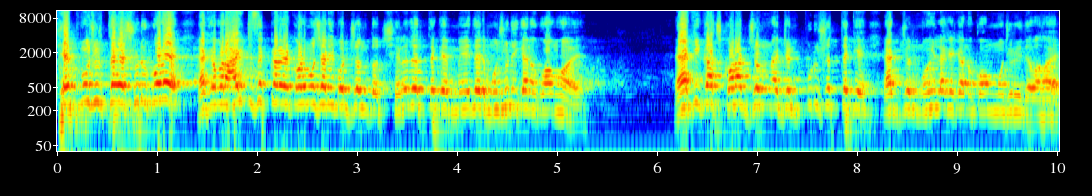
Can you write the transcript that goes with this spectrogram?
ক্ষেত মজুর থেকে শুরু করে একেবারে আইটি সেক্টরের কর্মচারী পর্যন্ত ছেলেদের থেকে মেয়েদের মজুরি কেন কম হয়? একই কাজ করার জন্য একজন পুরুষের থেকে একজন মহিলাকে কেন কম মজুরি দেওয়া হয়?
